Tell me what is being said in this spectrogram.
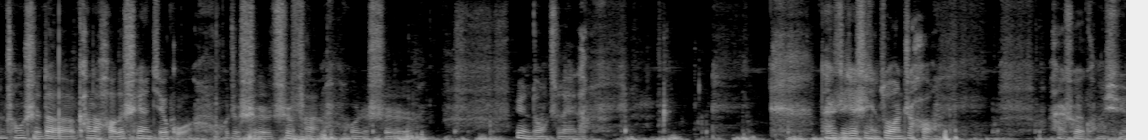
很充实的看到好的实验结果，或者是吃饭，或者是运动之类的。但是这些事情做完之后，还是会空虚。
